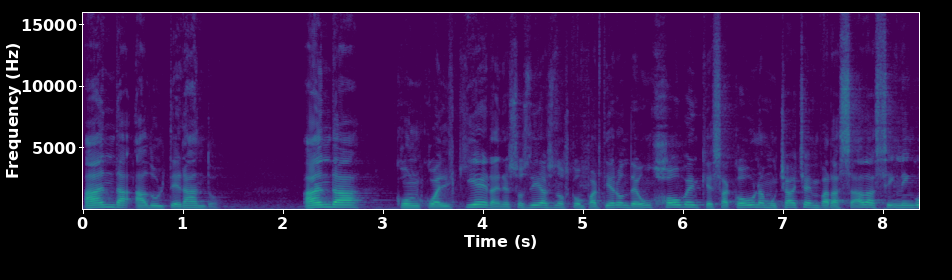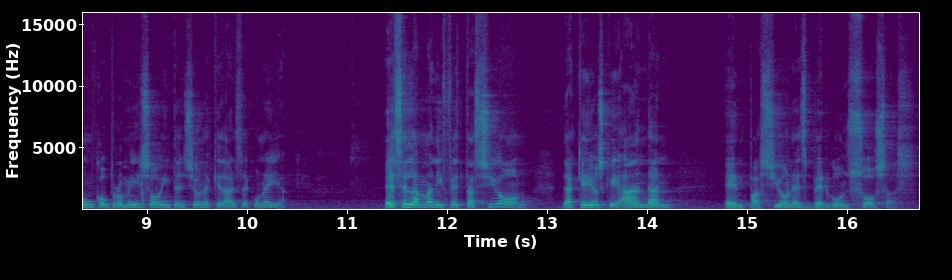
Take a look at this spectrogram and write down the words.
anda adulterando, anda con cualquiera. En esos días nos compartieron de un joven que sacó una muchacha embarazada sin ningún compromiso o intención de quedarse con ella. Esa es la manifestación de aquellos que andan en pasiones vergonzosas.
